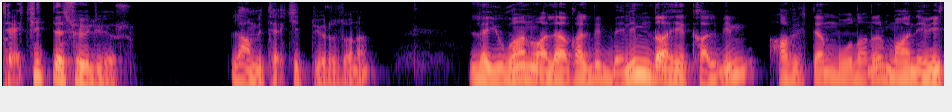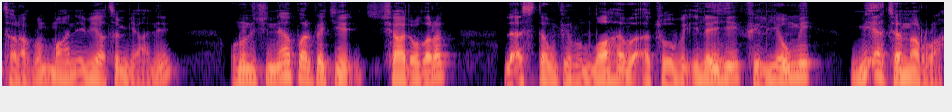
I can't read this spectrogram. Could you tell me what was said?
tekitle söylüyor. Lami tekit diyoruz ona. Le yuganu ala kalbi benim dahi kalbim hafiften buğulanır. Manevi tarafım, maneviyatım yani. Onun için ne yapar peki çare olarak? Le estağfirullah ve etubu ileyhi fil yevmi mi'ete merra.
